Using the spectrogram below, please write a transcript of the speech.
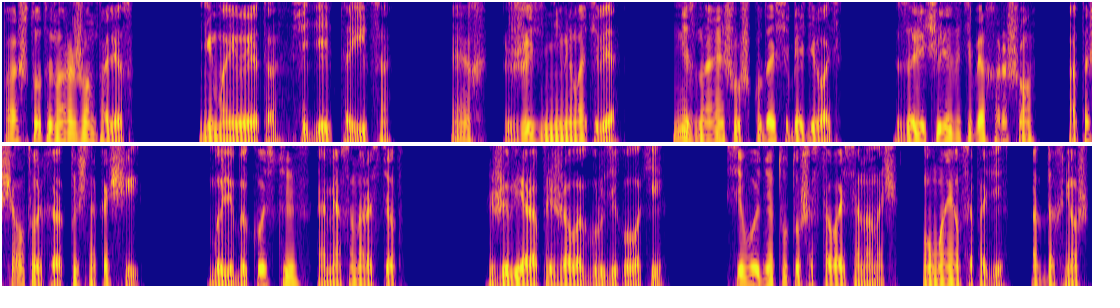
По что ты на рожон полез? Не мое это, сидеть, таиться. Эх, жизнь не мила тебе. Не знаешь уж, куда себя девать. Залечили-то тебя хорошо, отощал только, точно кощей. Были бы кости, а мясо нарастет. Живера прижала к груди кулаки. Сегодня тут уж оставайся на ночь. Умаялся поди, отдохнешь.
